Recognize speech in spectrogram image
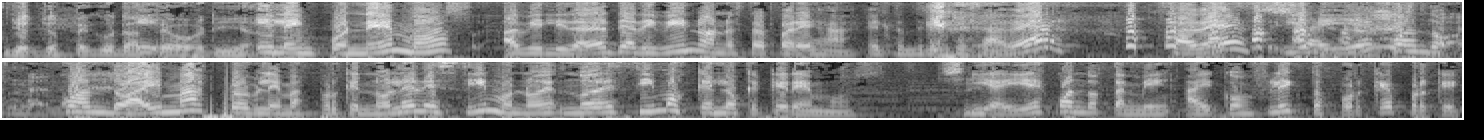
Yo, yo tengo una teoría. Y le imponemos habilidades de adivino a nuestra pareja, él tendría que saber. ¿Sabes? Y ahí es cuando, cuando hay más problemas, porque no le decimos, no, no decimos qué es lo que queremos. Y ahí es cuando también hay conflictos. ¿Por qué? Porque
